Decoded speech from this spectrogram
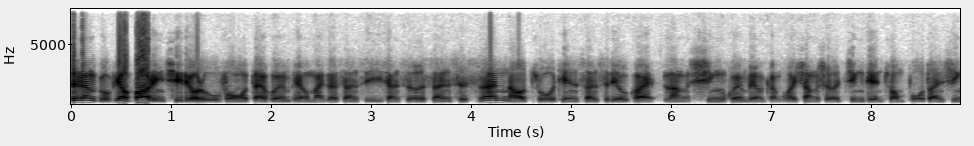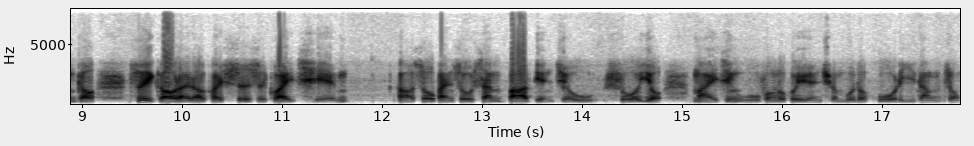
这张股票八零七六的五峰，我带会员朋友买在三十一、三十二、三十三，然后昨天三十六块，让新会员朋友赶快上车，今天创波段新高，最高来到快四十块钱，啊，收盘收三八点九五，所有买进五峰的会员全部都获利当中。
